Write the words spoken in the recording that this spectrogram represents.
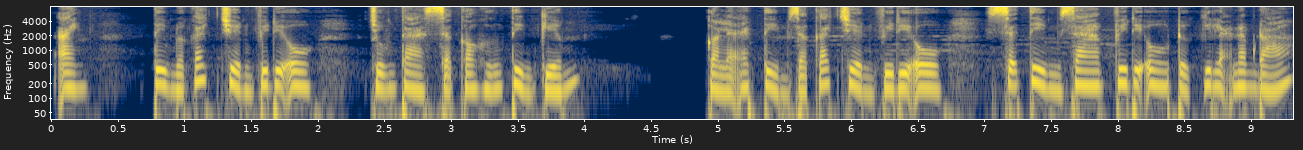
anh, tìm được cách truyền video, chúng ta sẽ có hướng tìm kiếm. Có lẽ tìm ra cách truyền video sẽ tìm ra video được ghi lại năm đó.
